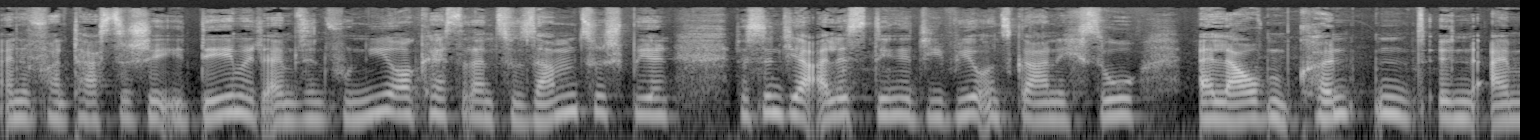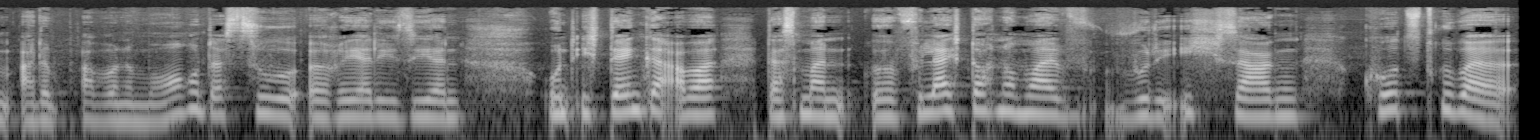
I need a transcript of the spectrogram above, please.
eine fantastische Idee mit einem Sinfonieorchester dann zusammenzuspielen. Das sind ja alles Dinge, die wir uns gar nicht so erlauben könnten, in einem Abonnement das zu äh, realisieren. Und ich denke aber, dass man äh, vielleicht doch nochmal, würde ich sagen, kurz drüber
